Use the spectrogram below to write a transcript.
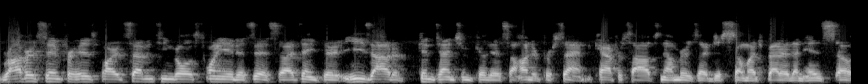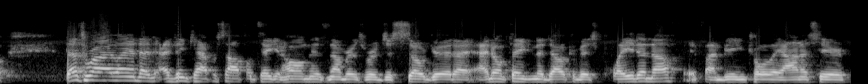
Robertson, for his part, 17 goals, 28 assists. So I think he's out of contention for this 100%. Kaprizov's numbers are just so much better than his. So that's where I land. I, I think Kaprizov will take it home. His numbers were just so good. I, I don't think Nedeljkovic played enough, if I'm being totally honest here,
